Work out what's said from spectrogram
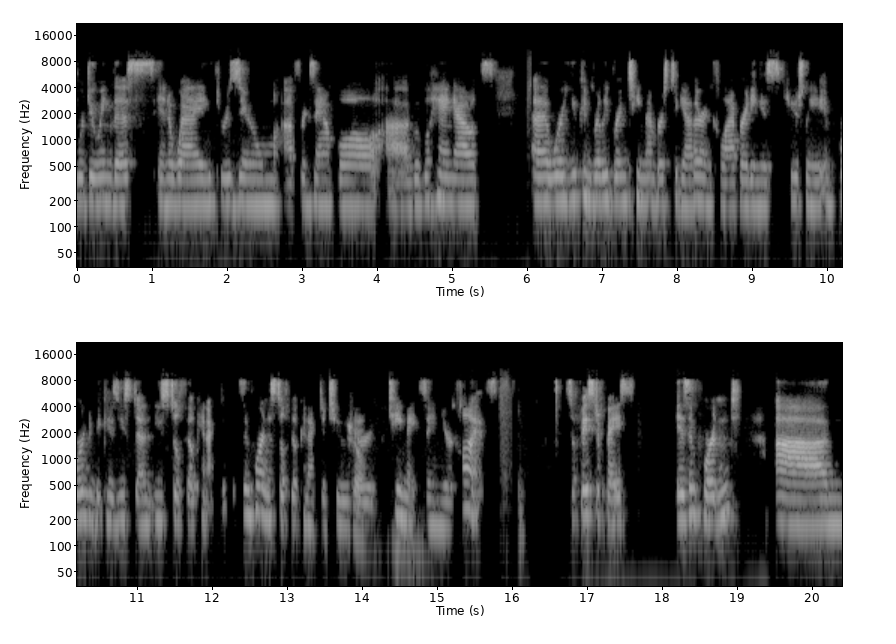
we're doing this in a way through zoom uh, for example uh, google hangouts uh, where you can really bring team members together and collaborating is hugely important because you still you still feel connected. It's important to still feel connected to sure. your teammates and your clients. So face to face is important. Um,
